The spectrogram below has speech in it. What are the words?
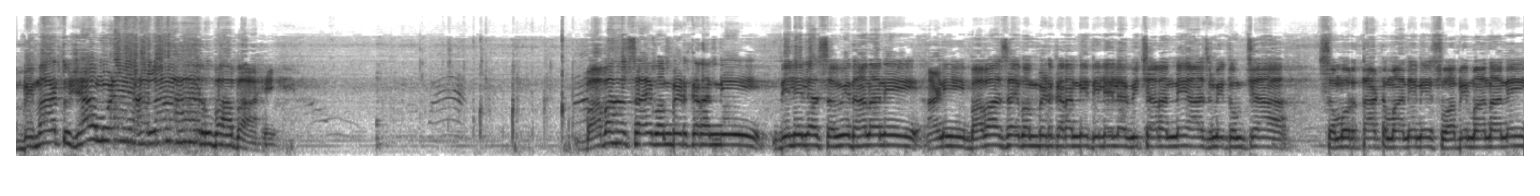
भीमा तुझ्यामुळे आला हा रुबाब आहे. बाबासाहेब आंबेडकरांनी दिलेल्या संविधानाने आणि बाबासाहेब आंबेडकरांनी दिलेल्या विचारांनी आज मी तुमच्यासमोर ताटमानेने स्वाभिमानाने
